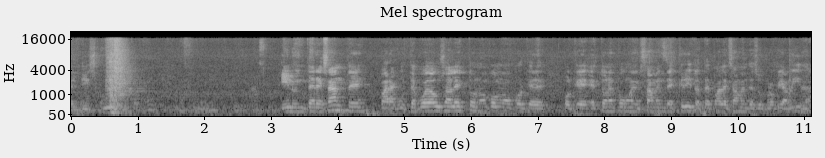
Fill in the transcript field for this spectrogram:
el disgusto. Y lo interesante, para que usted pueda usar esto, no como porque, porque esto no es por un examen de escrito, este es para el examen de su propia vida,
